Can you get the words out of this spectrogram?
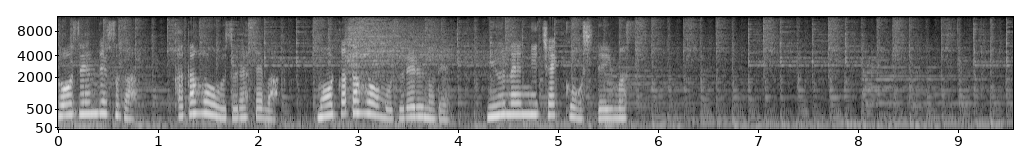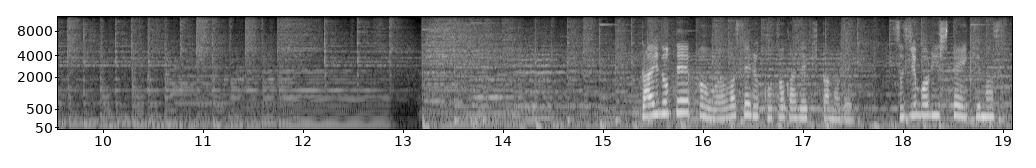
当然ですが、片方をずらせば、もう片方もずれるので、入念にチェックをしています。ガイドテープを合わせることができたので、筋彫りしていきます。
